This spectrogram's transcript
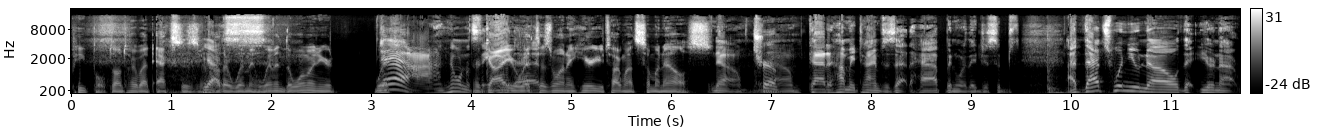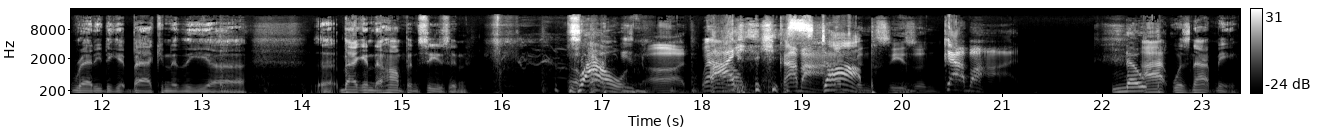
people. Don't talk about exes or Yes. other women. Women, the woman you're with, Yeah, no one wants or to guy you're with doesn't want to hear you talking about someone else. No, True. no. God, how many times does that happen where they just? Uh, that's when you know that you're not ready to get back into the uh, uh, back into humping season. Wow. God, I come on. stop. season. Come on. Nope. That was not me.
